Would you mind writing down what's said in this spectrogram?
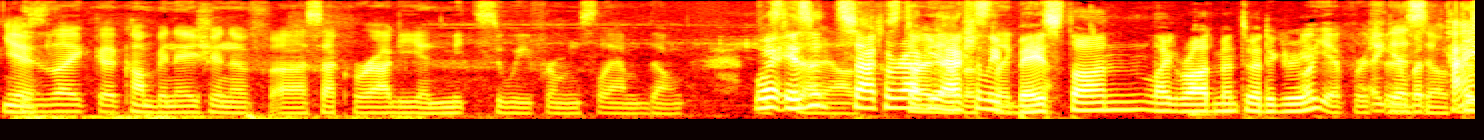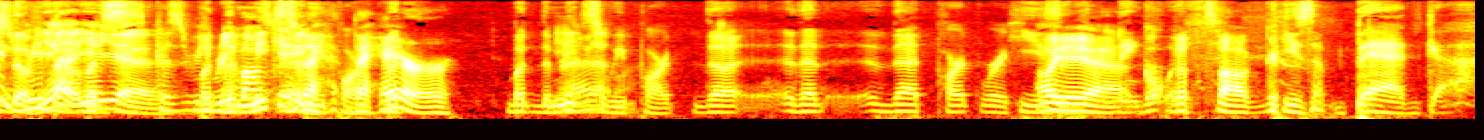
Yeah. He's like a combination of uh, Sakuragi and Mitsui from Slam Dunk. Wait, He isn't started out- Sakuragi out as actually like- based on like Rodman to a degree? Oh yeah, for sure. I sure. guess but, so. Kind 'Cause of, yeah, yeah, yeah. Because But rebound Mitsui- the, part, the hair. But the Yeah. Mitsui part, the that that part where he's Oh yeah, yeah. the thug. he's a bad guy.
